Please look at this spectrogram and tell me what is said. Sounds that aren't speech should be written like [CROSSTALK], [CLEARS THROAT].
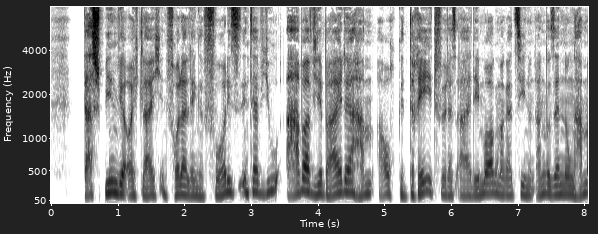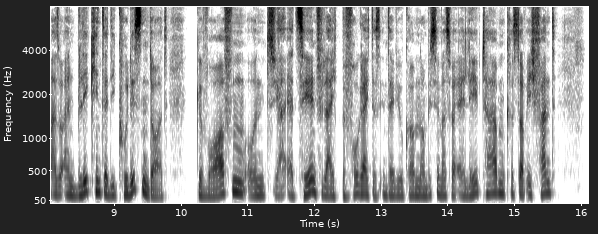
Das spielen wir euch gleich in voller Länge vor, dieses Interview. Aber wir beide haben auch gedreht für das ARD Morgenmagazin und andere Sendungen, haben also einen Blick hinter die Kulissen dort geworfen und ja, erzählen vielleicht, bevor gleich das Interview kommt, noch ein bisschen, was wir erlebt haben. Christoph, ich fand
